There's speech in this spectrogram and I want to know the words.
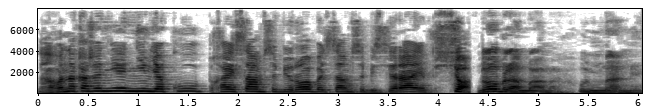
А вона каже, ні, ні в яку, хай сам собі робить, сам собі стирає, все. Добра баба, хуй мене.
